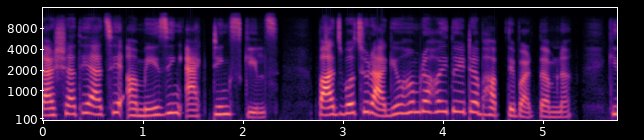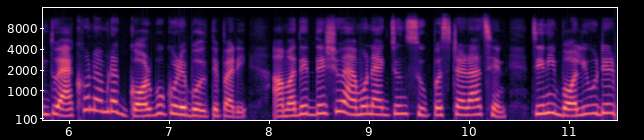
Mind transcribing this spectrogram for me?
তার সাথে আছে অ্যামেজিং অ্যাক্টিং স্কিলস পাঁচ বছর আগেও আমরা হয়তো এটা ভাবতে পারতাম না। কিন্তু এখন আমরা গর্ব করে বলতে পারি, আমাদের দেশেও এমন একজন সুপারস্টার আছেন, যিনি বলিউডের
